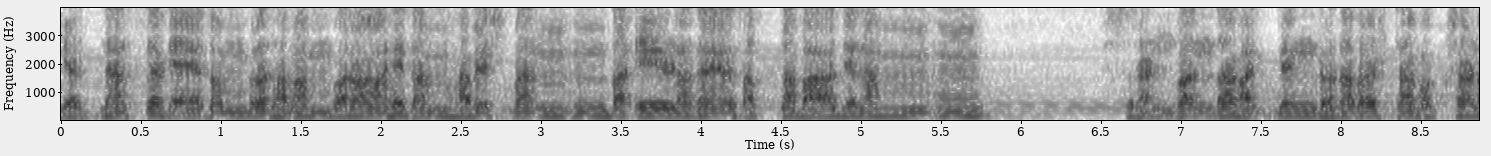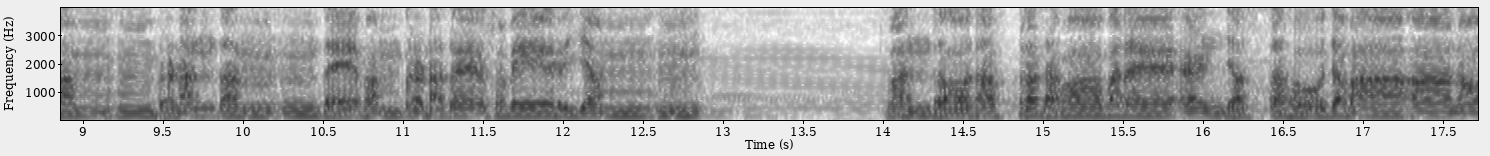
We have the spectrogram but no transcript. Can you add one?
यज्ञस्य केतुम् प्रथमम् परोहितम् हविष्मन्त ईळते सप्तवाजिनम् शृण्वन्तमग्निम् घृतपृष्ठभक्षणम् वृणन्तम् देवम् वृणते सुवीर्यम्। त्वन्दोतः प्रथमोपरेण्यः स होजमानो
